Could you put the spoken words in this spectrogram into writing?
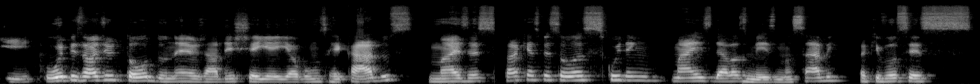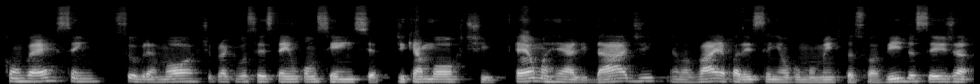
que o episódio todo, né, eu já deixei aí alguns recados, mas é para que as pessoas cuidem mais delas mesmas, sabe? Para que vocês conversem sobre a morte, para que vocês tenham consciência de que a morte é uma realidade, ela vai aparecer em algum momento da sua vida, seja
